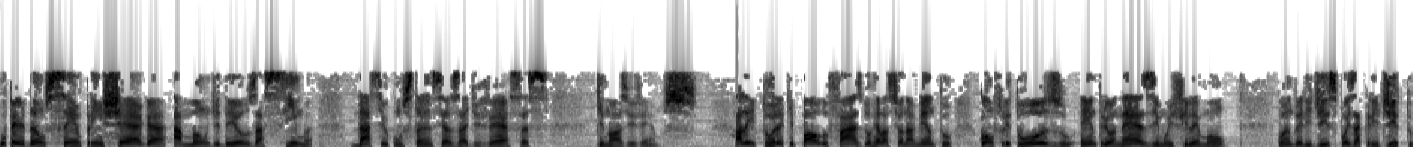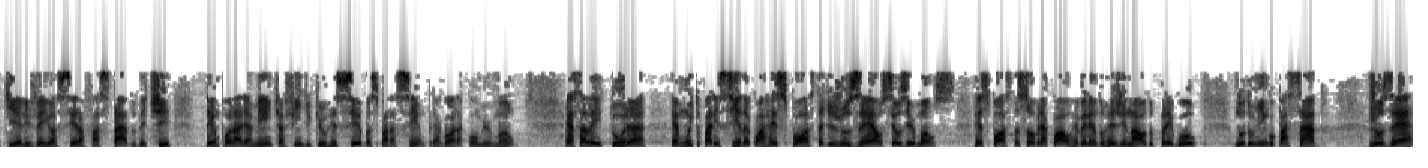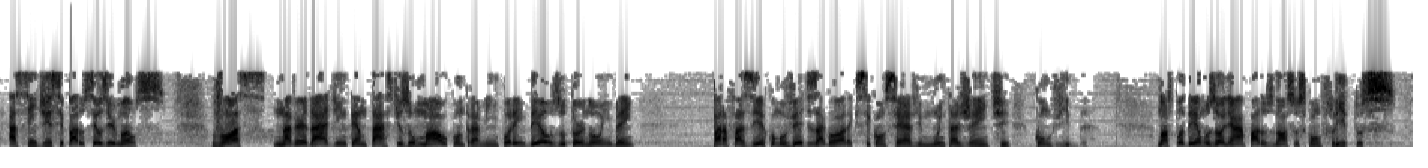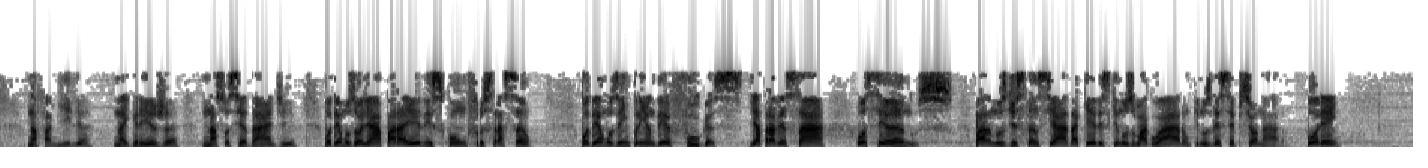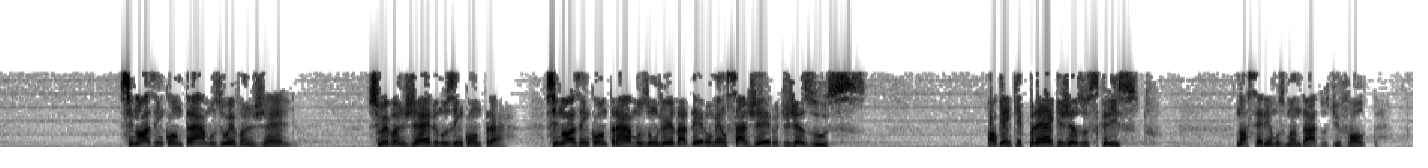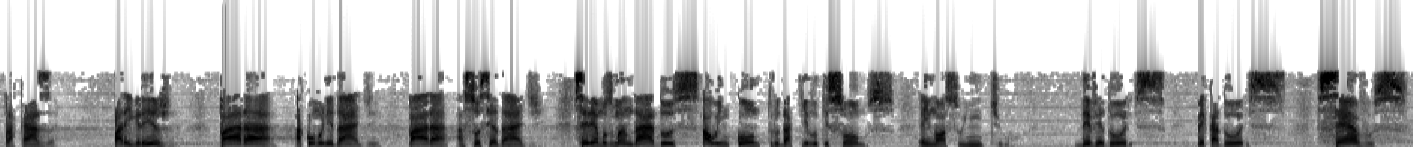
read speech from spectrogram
O perdão sempre enxerga a mão de Deus acima das circunstâncias adversas que nós vivemos. A leitura que Paulo faz do relacionamento conflituoso entre Onésimo e Filemão, quando ele diz: Pois acredito que ele veio a ser afastado de ti temporariamente, a fim de que o recebas para sempre, agora como irmão. Essa leitura é muito parecida com a resposta de José aos seus irmãos, resposta sobre a qual o reverendo Reginaldo pregou no domingo passado. José assim disse para os seus irmãos: Vós na verdade, intentastes o mal contra mim, porém Deus o tornou em bem, para fazer como vedes agora, que se conserve muita gente com vida. Nós podemos olhar para os nossos conflitos na família, na igreja, na sociedade, podemos olhar para eles com frustração, podemos empreender fugas e atravessar oceanos para nos distanciar daqueles que nos magoaram, que nos decepcionaram. Porém, se nós encontrarmos o Evangelho, se o Evangelho nos encontrar, se nós encontrarmos um verdadeiro mensageiro de Jesus, alguém que pregue Jesus Cristo, nós seremos mandados de volta para casa, para a igreja, para a comunidade, para a sociedade. Seremos mandados ao encontro daquilo que somos em nosso íntimo, devedores, pecadores, servos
